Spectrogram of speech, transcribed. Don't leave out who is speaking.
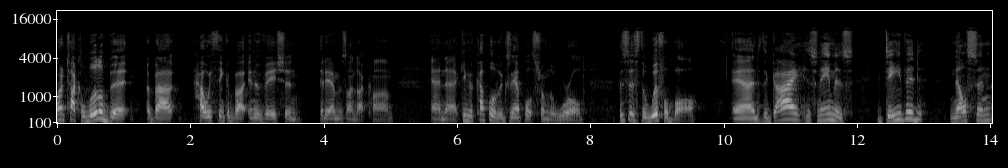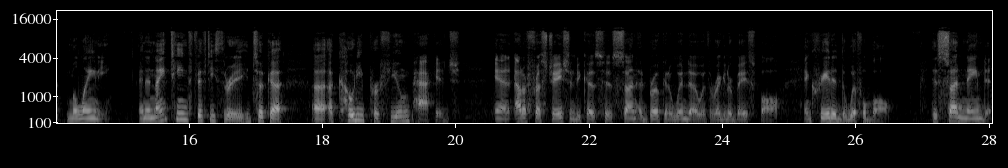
Speaker 1: want to talk a little bit about how we think about innovation at Amazon.com and uh, give you a couple of examples from the world. This is the wiffle ball, and the guy, his name is David Nelson Mullany. And in 1953, he took a, a, a Coty perfume package and out of frustration because his son had broken a window with a regular baseball and created the wiffle ball. His son named it.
